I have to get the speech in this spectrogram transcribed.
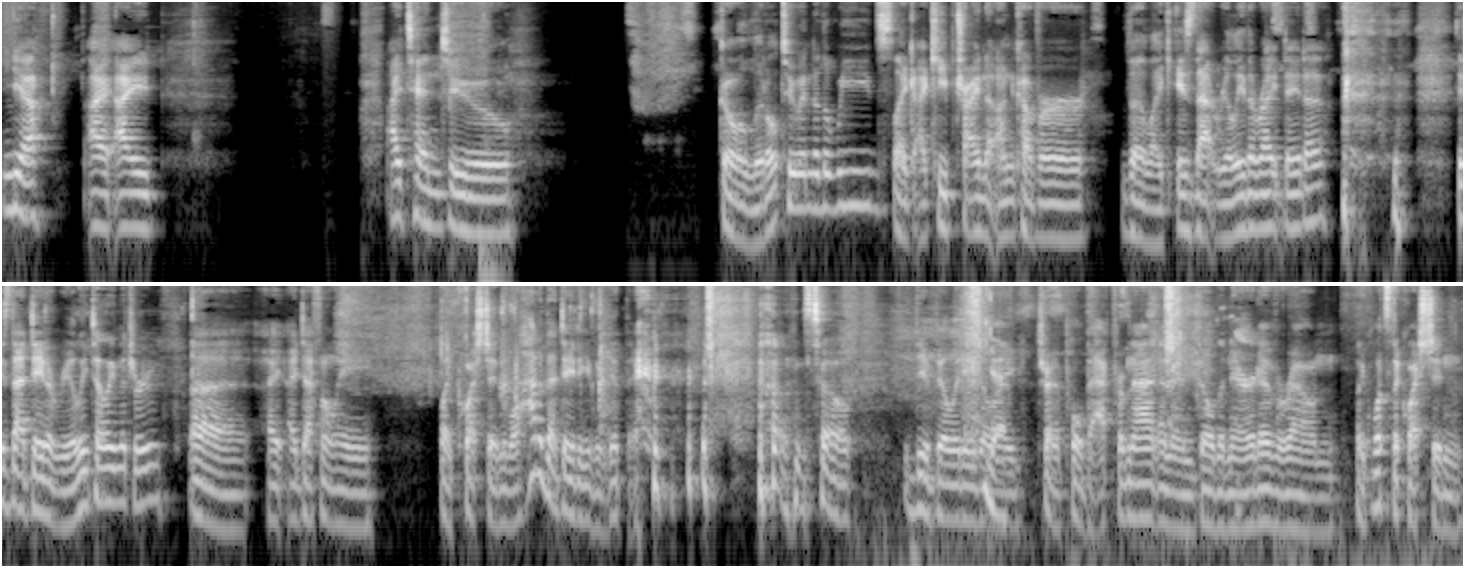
Yeah, I, I I tend to go a little too into the weeds. Like I keep trying to uncover the like, is that really the right data? is that data really telling the truth? Uh, I, I definitely like question. Well, how did that data even get there? um, so the ability to Yeah. like try to pull back from that and then build a narrative around like what's the question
